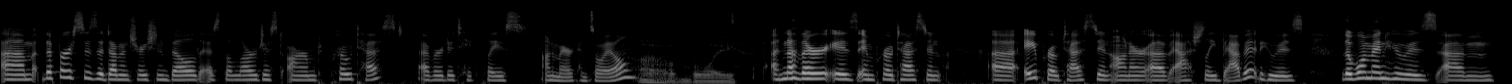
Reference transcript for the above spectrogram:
Um, the first is a demonstration billed as the largest armed protest ever to take place on American soil. Oh boy. Another is in protest in uh, a protest in honor of Ashley Babbitt, who is the woman who was um,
